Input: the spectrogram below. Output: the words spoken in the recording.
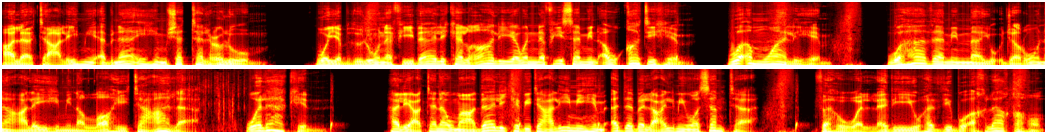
على تعليم أبنائهم شتى العلوم ويبذلون في ذلك الغالي والنفيس من أوقاتهم وأموالهم وهذا مما يؤجرون عليه من الله تعالى. ولكن هل اعتنوا مع ذلك بتعليمهم أدب العلم وسمته؟ فهو الذي يهذب أخلاقهم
